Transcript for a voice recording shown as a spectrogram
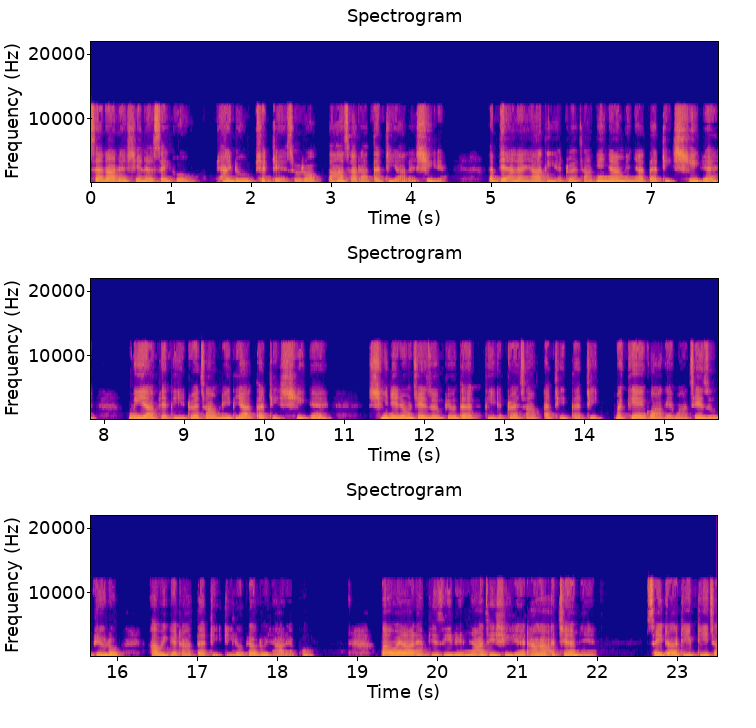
ဆန္ဒနဲ့ရှင်တဲ့စိတ်ကိုဖြိုင်တူဖြစ်တယ်ဆိုတော့တဟဇာတာတတ္တိရလည်းရှိတယ် အပြန်လည်ရသည့်အတွက်ကြောင့်အညမညာတတ္တိရှိတယ်မိယာဖြစ်သည့်အတွက်ကြောင့်နေတရားတတ္တိရှိတယ်ရှိနေတုံကျေစုပြုတတ်သည့်အတွက်ကြောင့်အဋ္ဌိတတ္တိမကင်းကွာခဲ့မှာကျေစုပြုလို့အဝိကတာတတ္တိဒီလိုပြောလို့ရတယ်ပေါ့ပါဝင်လာတဲ့ပစ္စည်းတွေအများကြီးရှိတယ်ဒါကအကျမ်းမြင်စိတ်ဓာတ်ဒီပတိကြ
